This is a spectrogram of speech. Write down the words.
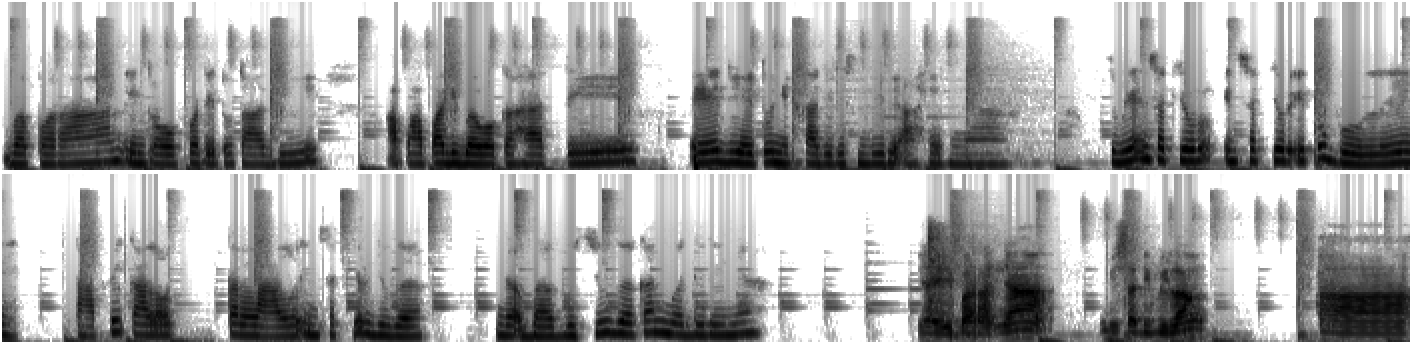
baperan introvert itu tadi. Apa-apa dibawa ke hati. Eh dia itu nyiksa diri sendiri akhirnya. Sebenarnya insecure insecure itu boleh tapi kalau terlalu insecure juga nggak bagus juga kan buat dirinya. Ya ibaratnya bisa dibilang uh,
